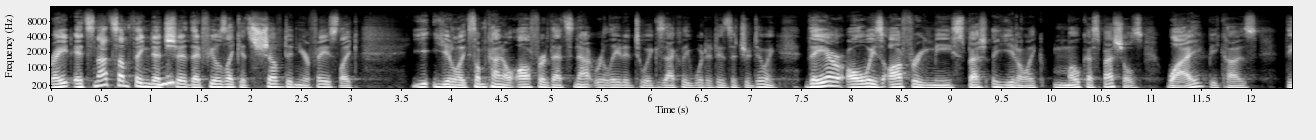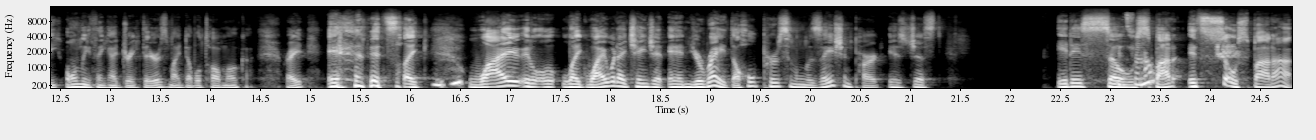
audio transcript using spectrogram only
right? It's not something that should, that feels like it's shoved in your face, like you know, like some kind of offer that's not related to exactly what it is that you're doing. They are always offering me special, you know, like mocha specials. Why? Because the only thing I drink there is my double tall mocha, right? And it's like, mm-hmm. why, like, why would I change it? And you're right. The whole personalization part is just, it is so spot. It's so spot on,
